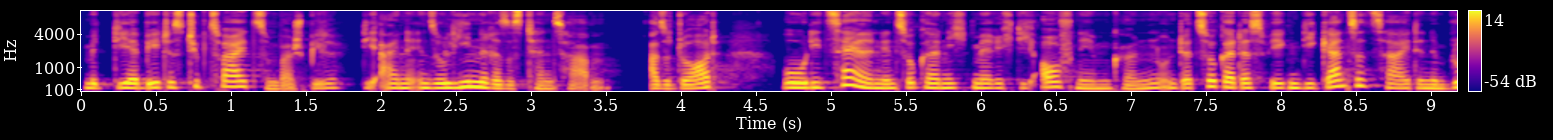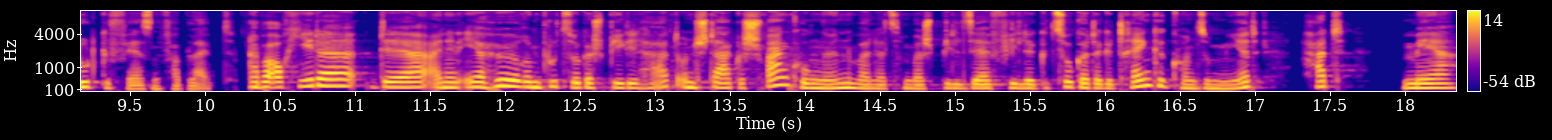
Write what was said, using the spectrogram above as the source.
mit Diabetes Typ 2 zum Beispiel, die eine Insulinresistenz haben. Also dort, wo die Zellen den Zucker nicht mehr richtig aufnehmen können und der Zucker deswegen die ganze Zeit in den Blutgefäßen verbleibt. Aber auch jeder, der einen eher höheren Blutzuckerspiegel hat und starke Schwankungen, weil er zum Beispiel sehr viele gezuckerte Getränke konsumiert, hat mehr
